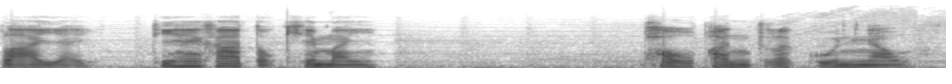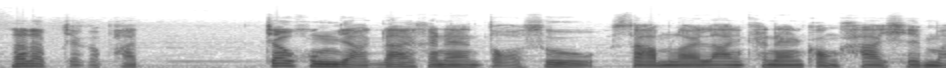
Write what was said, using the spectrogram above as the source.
ปลาใหญ่ที่ให้ข้าตกใช่ไหม เผ่าพันธุ์ตระกูลเงาระดับจักรพรรดิ เจ้าคงอยากได้คะแนนต่อสู้ 300 ล้านคะแนนของข้าใช่ไหม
